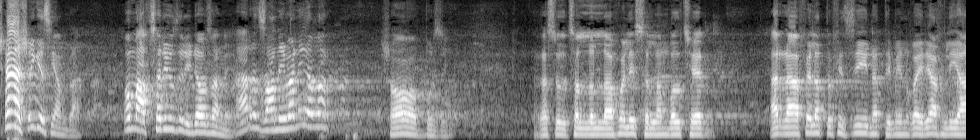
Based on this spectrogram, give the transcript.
শেষ হয়ে গেছি আমরা। ও মাফসারি হুজুর, এটাও জানে। আরে জানি মানে আবার, সব বুঝি। রাসুল সাল্লাহ সাল্লাম বলছেন, আর রাফেলা তুফিসি নাতিমিন গাইরে আহলিয়া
